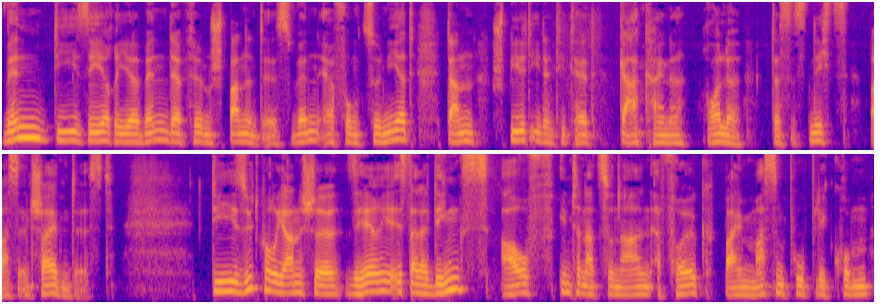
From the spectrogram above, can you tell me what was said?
Wenn die Serie, wenn der Film spannend ist, wenn er funktioniert, dann spielt Identität gar keine Rolle. Das ist nichts, was entscheidend ist. Die südkoreanische Serie ist allerdings auf internationalen Erfolg beim Massenpublikum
